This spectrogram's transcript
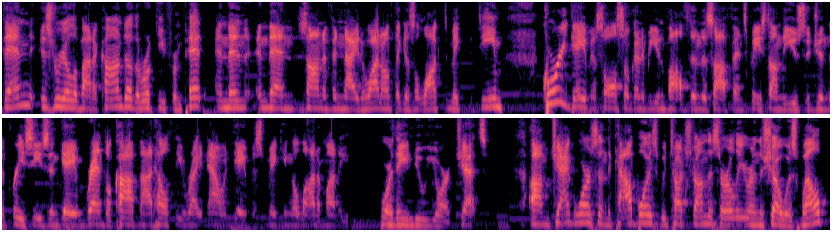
then Israel Abanikanda, the rookie from Pitt, and then and then Zonovan Knight, who I don't think is a lock to make the team. Corey Davis also going to be involved in this offense based on the usage in the preseason game. Randall Cobb not healthy right now, and Davis making a lot of money for the New York Jets. Um, Jaguars and the Cowboys, we touched on this earlier in the show as well.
